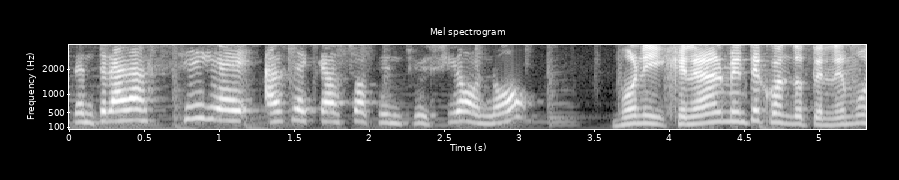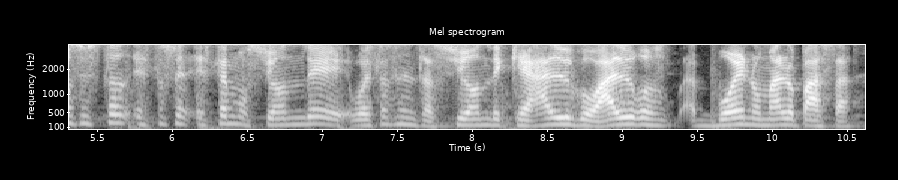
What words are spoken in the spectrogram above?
de entrada sigue, hazle caso a tu intuición, ¿no? Moni, generalmente cuando tenemos esto, esta emoción de, o esta sensación de que algo, algo bueno o malo pasa,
